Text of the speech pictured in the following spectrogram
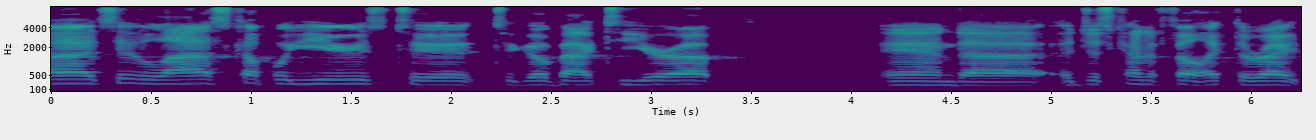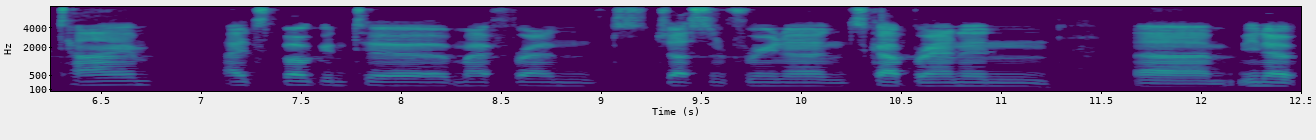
Uh, I'd say the last couple years to to go back to Europe, and it just kind of felt like the right time. I'd spoken to my friends Justin Faryna and Scott Brannon. Um, you know,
